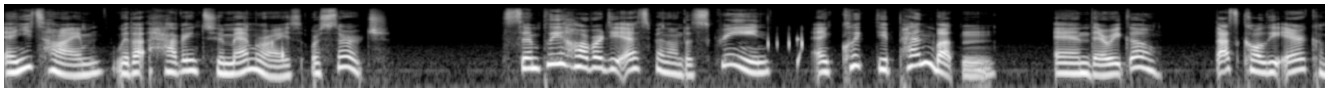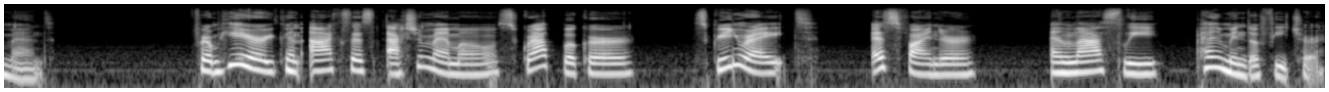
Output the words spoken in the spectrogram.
anytime, without having to memorize or search. Simply hover the S Pen on the screen and click the pen button, and there we go. That's called the air command. From here, you can access Action Memo, Scrapbooker, Screen Write, S Finder, and lastly, Pen Window feature.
